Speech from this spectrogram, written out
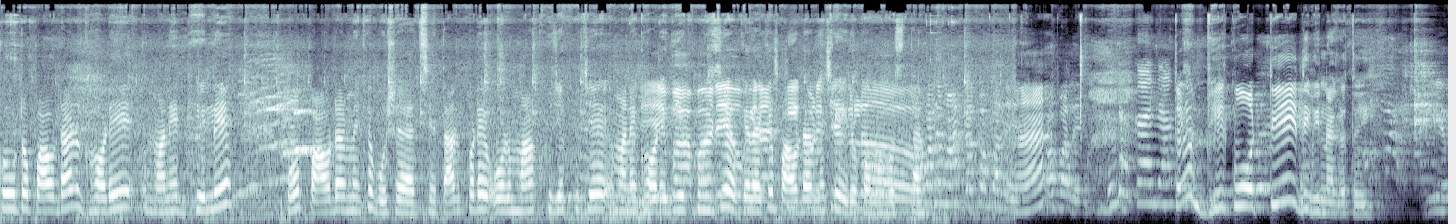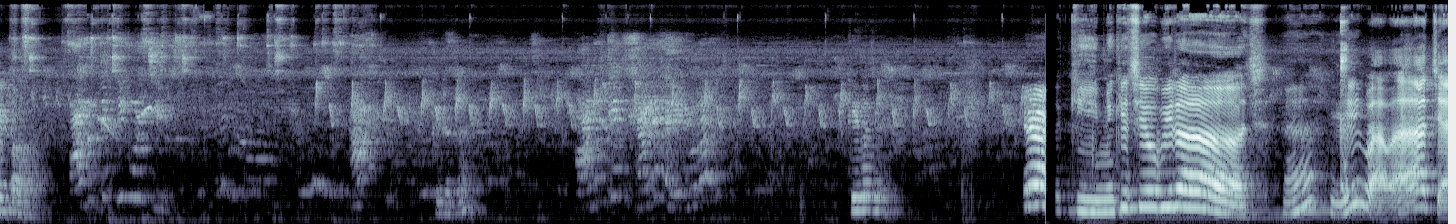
কৌটো পাউডার ঘরে মানে ঢেলে ও পাউডার মেখে বসে আছে। তারপরে ওর মা খুঁজে খুঁজে মানে ঘরে গিয়ে খুঁজছে ওকে দেখে পাউডার মেখে এরকম অবস্থা। হ্যাঁ? তোকে ভি করতেই দিবি না গো তুই? কি মেখেছে অভিরাজ? হ্যাঁ? এই বাবা চা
